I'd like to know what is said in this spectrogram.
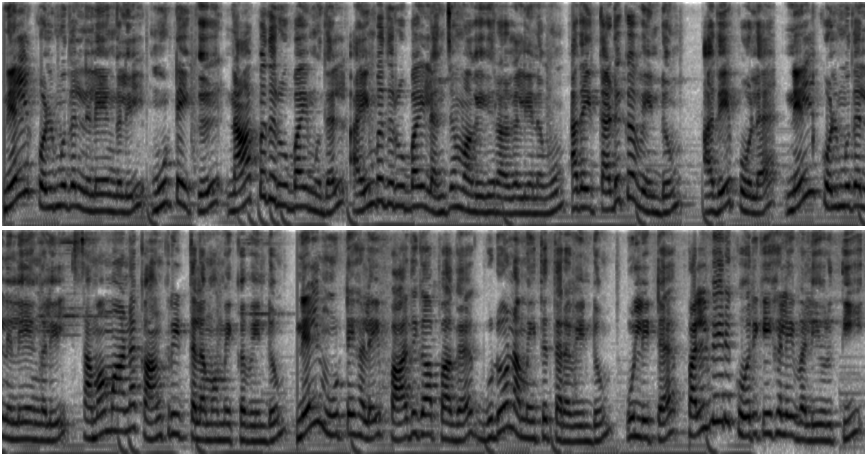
நெல் கொள்முதல் நிலையங்களில் மூட்டைக்கு நாற்பது ரூபாய் முதல் ஐம்பது ரூபாய் லஞ்சம் வாங்குகிறார்கள் எனவும் அதை தடுக்க வேண்டும். அதே போல நெல் கொள்முதல் நிலையங்களில் சமமான கான்கிரீட் தளம் அமைக்க வேண்டும். நெல் மூட்டைகளை பாதுகாப்பாக குடோன் அமைத்து தர வேண்டும். உள்ளிட்ட பல்வேறு கோரிக்கைகளை வலியுறுத்தி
